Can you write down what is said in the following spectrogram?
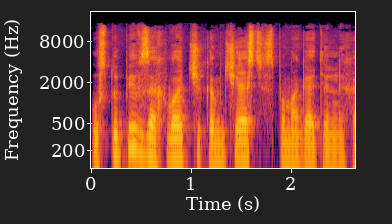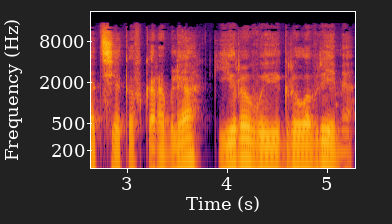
Уступив захватчикам часть вспомогательных отсеков корабля, Кира выиграла время.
